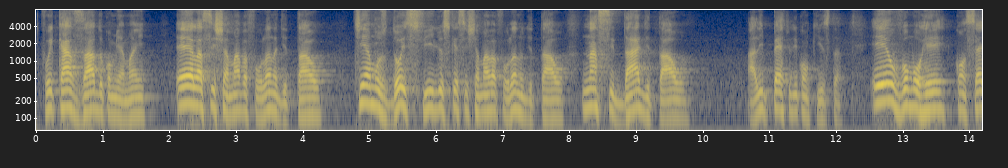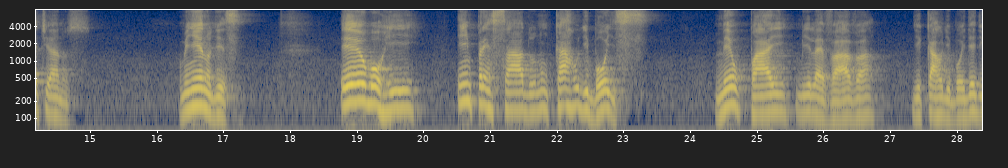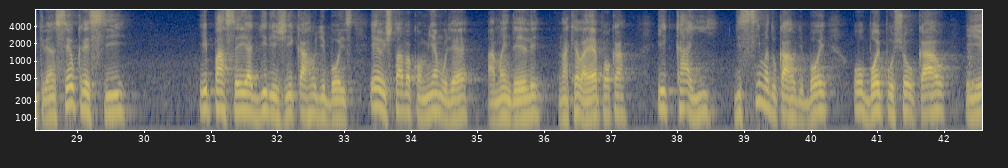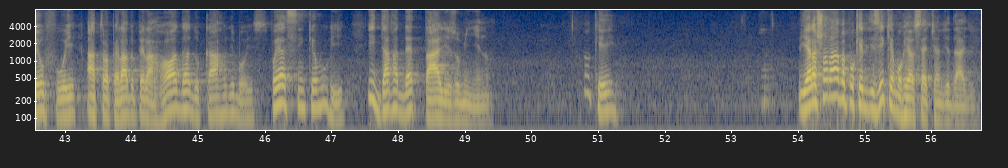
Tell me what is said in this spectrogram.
Fui casado com minha mãe. Ela se chamava fulana de tal. Tínhamos dois filhos que se chamava fulano de tal, na cidade tal, ali perto de Conquista. Eu vou morrer com sete anos. O menino disse, eu morri imprensado num carro de bois. Meu pai me levava de carro de boi desde criança. Eu cresci e passei a dirigir carro de bois. Eu estava com minha mulher, a mãe dele, naquela época, e caí de cima do carro de boi. O boi puxou o carro e eu fui atropelado pela roda do carro de bois. Foi assim que eu morri. E dava detalhes o menino. Ok. E ela chorava porque ele dizia que ia morrer aos sete anos de idade.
